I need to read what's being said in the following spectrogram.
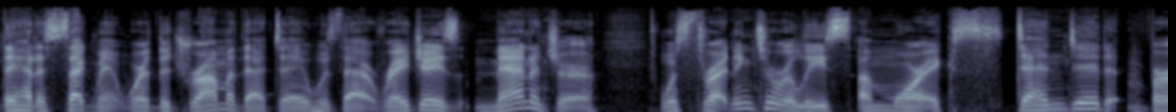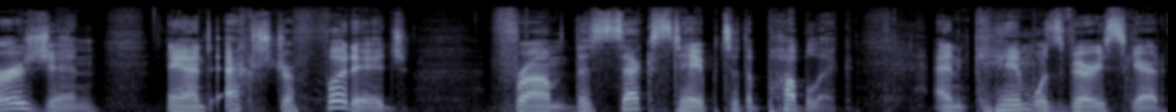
they had a segment where the drama that day was that Ray J's manager was threatening to release a more extended version and extra footage from the sex tape to the public. And Kim was very scared.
